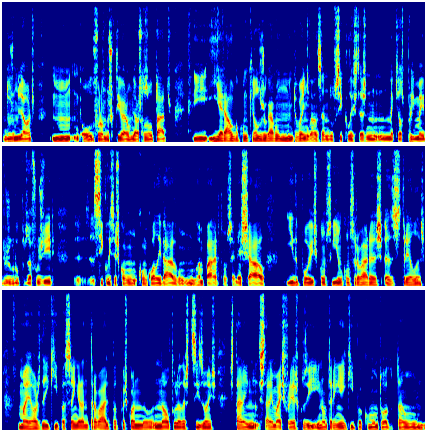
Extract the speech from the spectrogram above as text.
dos melhores hum, ou foram dos que tiveram melhores resultados e, e, era algo com que eles jogavam muito bem, lançando ciclistas naqueles primeiros grupos a fugir, eh, ciclistas com, com qualidade, um Lampard, um Senechal, e depois conseguiam conservar as, as estrelas maiores da equipa sem grande trabalho para depois quando na altura das decisões estarem, estarem mais frescos e, e não terem a equipa como um todo tão,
